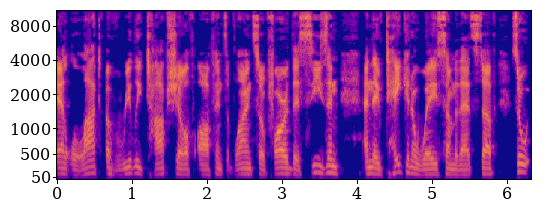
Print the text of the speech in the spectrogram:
a lot of really top shelf offensive lines so far this season, and they've taken away some of that stuff. So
